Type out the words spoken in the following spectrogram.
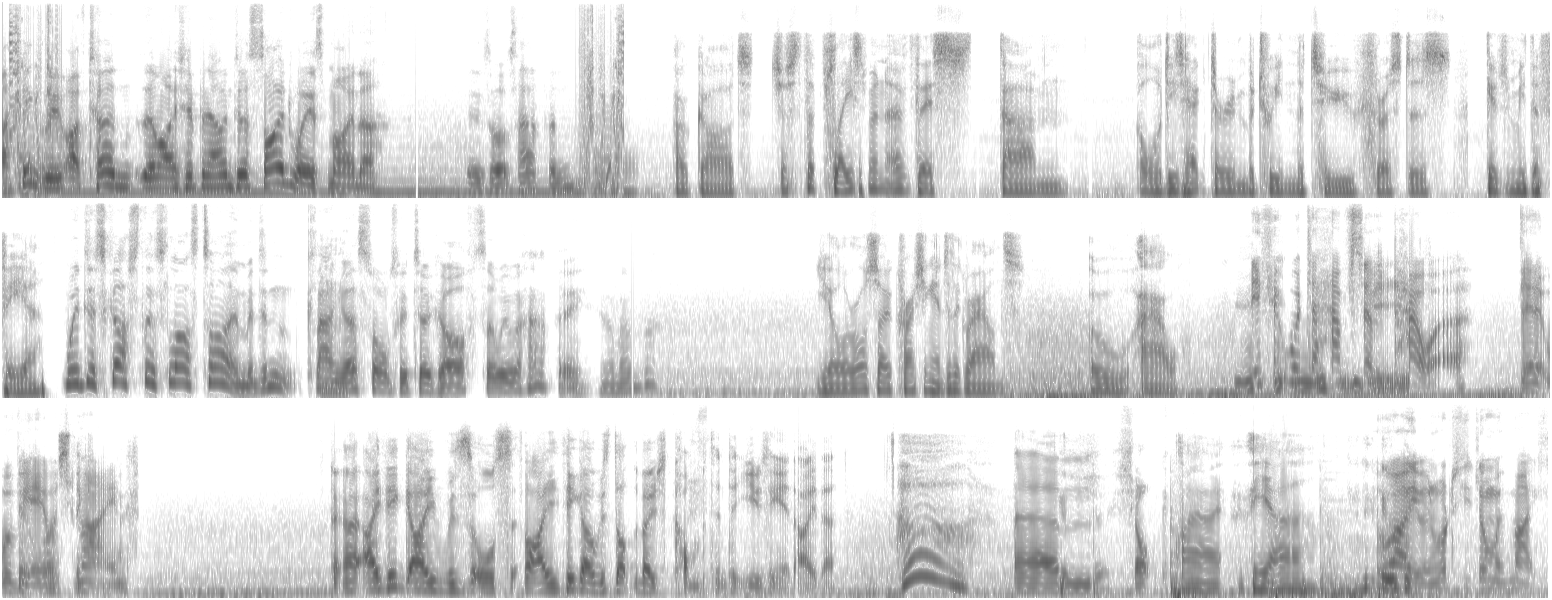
I think we've, I've turned my ship now into a sideways miner. Is what's happened. Oh god, just the placement of this um, ore detector in between the two thrusters gives me the fear. We discussed this last time. It didn't clang Hmm. us once we took off, so we were happy. You remember? You're also crashing into the ground. Oh, ow. If it were to have some power, then it would be It able to mine. I, I think I was also. I think I was not the most competent at using it either. Um, Shock. I, yeah. Who are you and what have you done with Mike?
